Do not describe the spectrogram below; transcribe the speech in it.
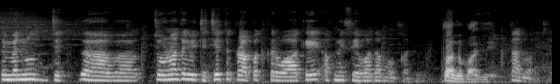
ਤੇ ਮੈਨੂੰ ਜਿੱਤ- ਅਹ ਚੋਣਾਂ ਦੇ ਵਿੱਚ ਜਿੱਤ ਪ੍ਰਾਪਤ ਕਰਵਾ ਕੇ ਆਪਣੀ ਸੇਵਾ ਦਾ ਮੌਕਾ ਦਿਓ। ਧੰਨਵਾਦ ਜੀ। ਧੰਨਵਾਦ ਜੀ।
